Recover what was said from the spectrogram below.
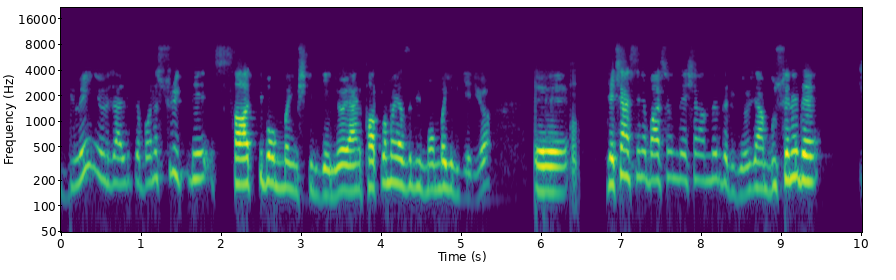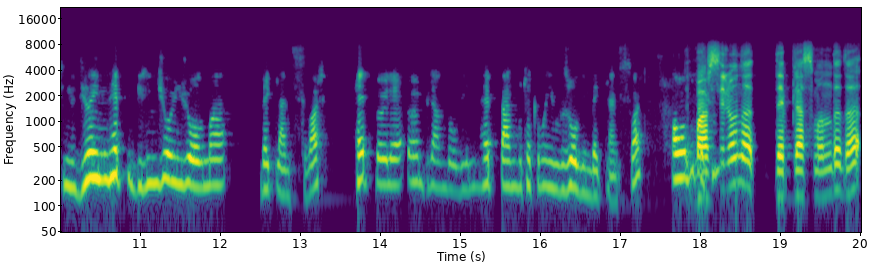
Delaney özellikle bana sürekli saatli bombaymış gibi geliyor. Yani patlama yazı bir bomba gibi geliyor. Ee, geçen sene Barcelona'da yaşananları da biliyoruz. Yani bu sene de şimdi Delaney'nin hep bir birinci oyuncu olma beklentisi var. Hep böyle ön planda olayım, hep ben bu takımın yıldızı olayım beklentisi var. Ama bu Barcelona takım... deplasmanında da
